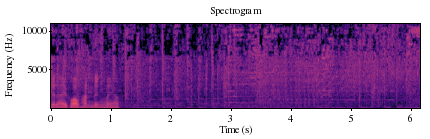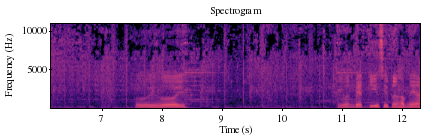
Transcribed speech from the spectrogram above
จะได้พอพันหนึ่งไหมครับ เฮ้ยเฮ้ยนี่มันเบ็ดยี่สิบนะครับเนี่ย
